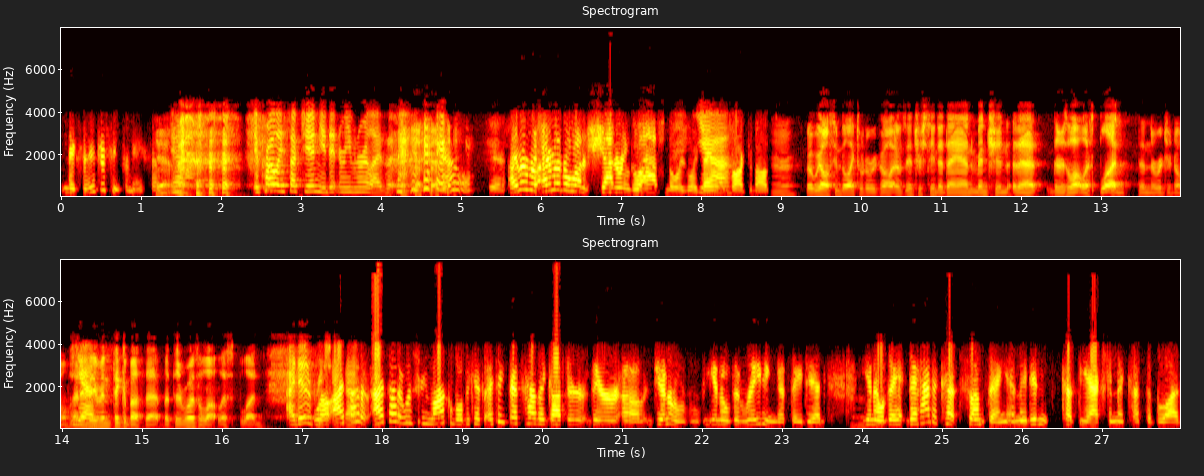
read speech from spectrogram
makes it interesting for me. So. yeah. it probably sucked you in. You didn't even realize it. No. Yeah. I remember I remember a lot of shattering glass noise like Yeah. Diane talked about. Yeah, but we all seem to like Total Recall. It was interesting that Diane mentioned that there's a lot less blood than the original. I Yes. didn't even think about that, but there was a lot less blood. I did appreciate Well, I that. thought it, I thought it was remarkable because I think that's how they got their their uh, general, you know, the rating that they did. You know, they they had to cut something, and they didn't cut the action; they cut the blood.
